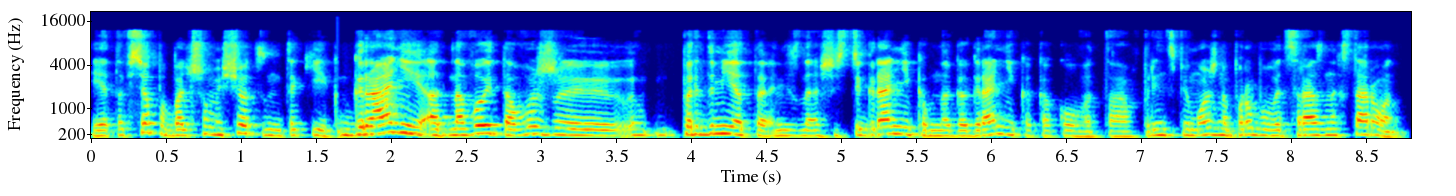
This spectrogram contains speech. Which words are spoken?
И это все, по большому счету, на такие грани одного и того же э, предмета, не знаю, шестигранника, многогранника какого-то. В принципе, можно пробовать с разных сторон.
